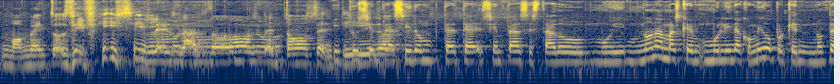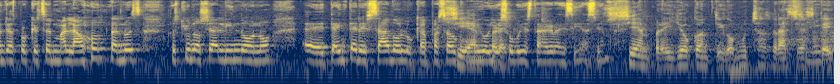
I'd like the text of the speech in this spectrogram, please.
momentos difíciles ¿Cómo las no? dos, en todos Y sentidos. tú siempre has sido, te- te- siempre has estado muy, no nada más que muy linda conmigo, porque no tendrías por qué ser mala onda, no es, no es que uno sea lindo o no, eh, te ha interesado lo que ha pasado conmigo y Siempre. eso voy a estar agradecida siempre. Siempre, yo contigo. Muchas gracias, Kate.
